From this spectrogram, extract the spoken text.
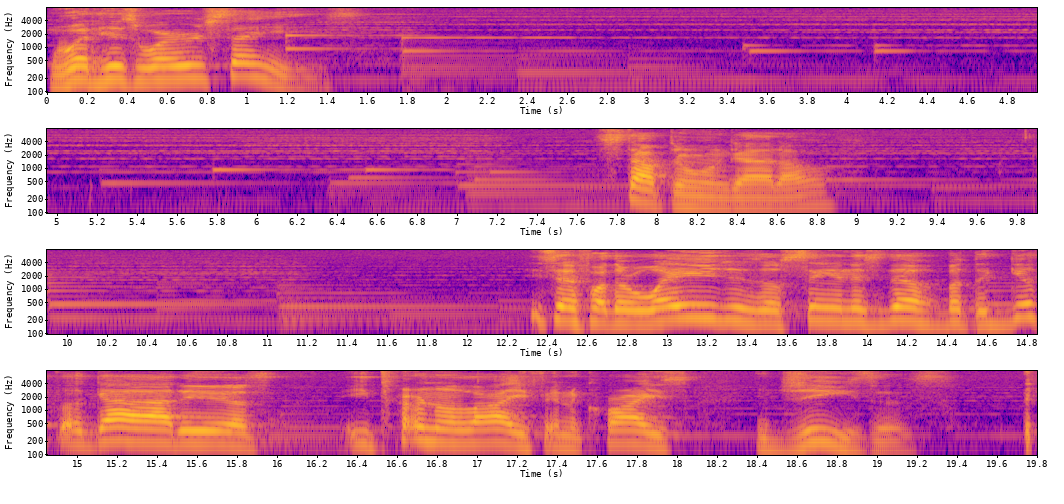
what his word says. Stop throwing God off. He said, For the wages of sin is death, but the gift of God is eternal life in Christ Jesus.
